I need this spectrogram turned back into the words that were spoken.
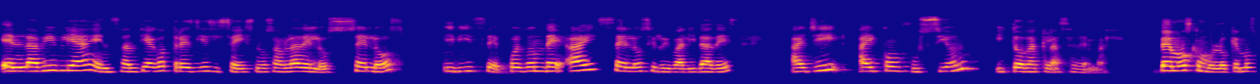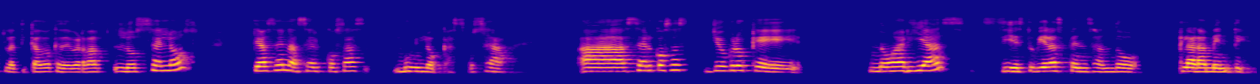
En la Biblia, en Santiago 3:16, nos habla de los celos y dice, pues donde hay celos y rivalidades, allí hay confusión y toda clase de mal. Vemos como lo que hemos platicado, que de verdad los celos te hacen hacer cosas muy locas, o sea, hacer cosas yo creo que no harías si estuvieras pensando claramente,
